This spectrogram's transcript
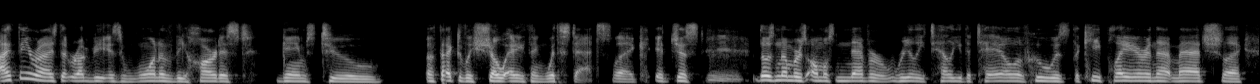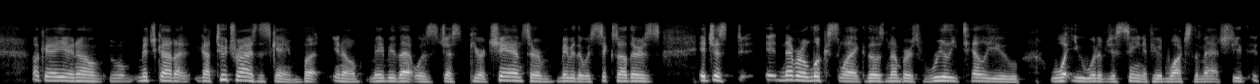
I theorize that rugby is one of the hardest games to effectively show anything with stats. Like it just mm. those numbers almost never really tell you the tale of who was the key player in that match. Like, okay, you know, Mitch got a got two tries this game, but you know, maybe that was just pure chance, or maybe there was six others. It just it never looks like those numbers really tell you what you would have just seen if you had watched the match. Do you do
